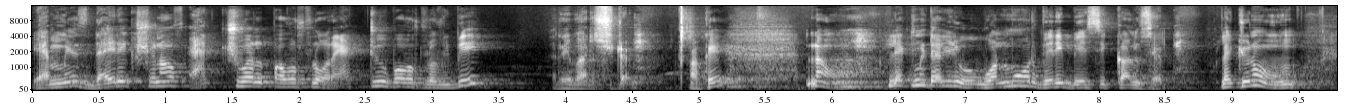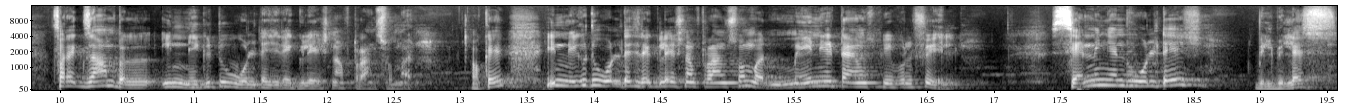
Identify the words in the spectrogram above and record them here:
m means direction of actual power flow or active power flow will be reversed okay? Now let me tell you one more very basic concept. Like you know for example in negative voltage regulation of transformer okay? In negative voltage regulation of transformer many times people fail. Sending end voltage will be less.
